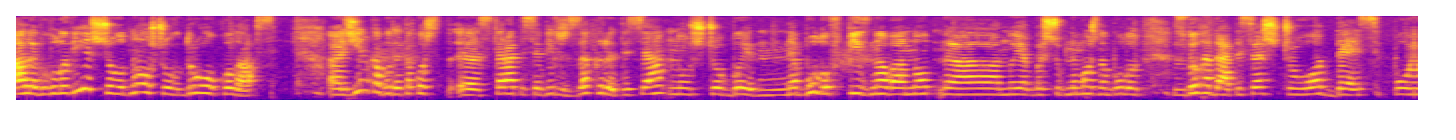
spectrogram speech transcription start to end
Але в голові що одного, що в другого колапс. Е, Жінка буде також е, старатися більш закритися, ну щоб не було впізнавано, е, ну якби щоб не можна було здогадатися, що десь по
